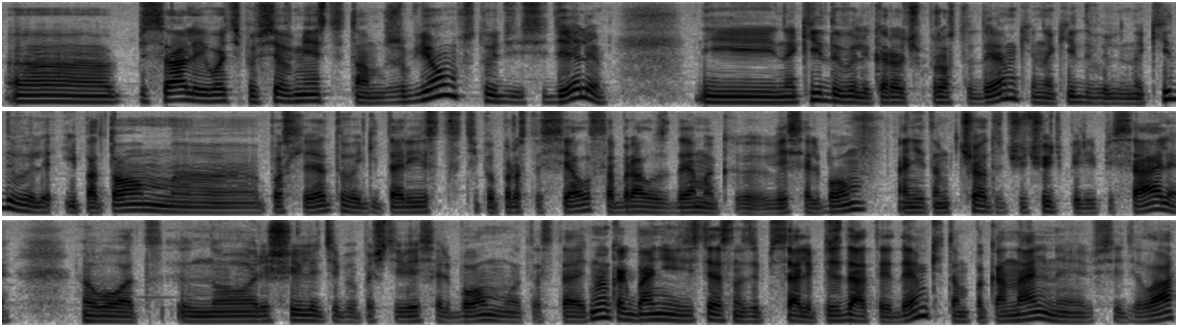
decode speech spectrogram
э, писали его типа все вместе там живьем в студии сидели, и накидывали, короче, просто демки, накидывали, накидывали, и потом э, после этого гитарист типа просто сел, собрал из демок э, весь альбом, они там что-то чуть-чуть переписали, вот, но решили типа почти весь альбом вот оставить. Ну, как бы они, естественно, записали пиздатые демки, там по канальные все дела,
